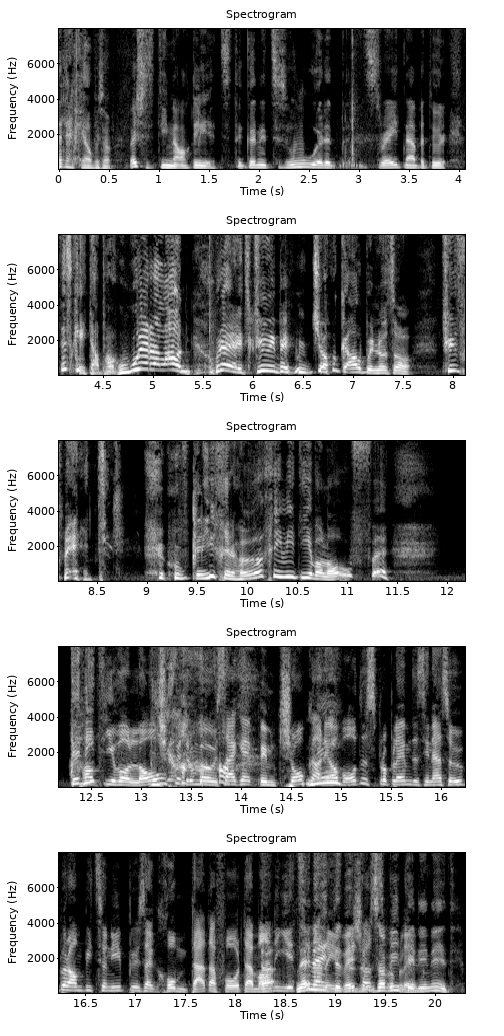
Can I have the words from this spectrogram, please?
Dann denke ich aber so, weißt du, die Nagel jetzt, die gehen jetzt so straight nebendurch. Das geht aber hure lang. Und dann habe ich das Gefühl, ich bin beim Joggen aber noch so fünf Meter auf gleicher Höhe wie die, die laufen. Ich halt die, die laufen, Ja. darum will ich sagen, beim Joggen habe ich Nee. auch das Problem, dass ich nicht so überambitioniert bin und sage, komm, der da vor, der Mann jetzt nein, habe ich, weißt du, was so das weit bin ich nicht.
